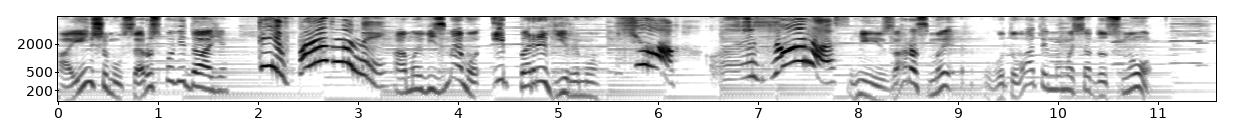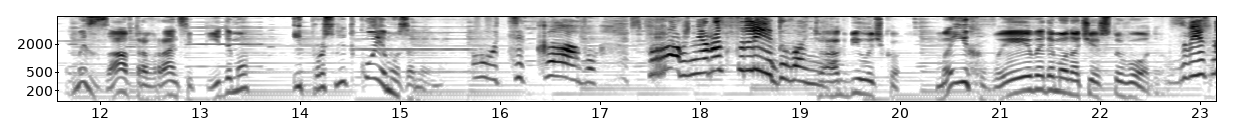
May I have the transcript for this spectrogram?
а іншому все розповідає. Ти впевнений? А ми візьмемо і перевіримо. Як? Зараз? Ні, зараз ми готуватимемося до сну. Ми завтра вранці підемо і прослідкуємо за ними. Цікаво! Справжнє розслідування. Так, білочко, ми їх виведемо на чисту воду. Звісно,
